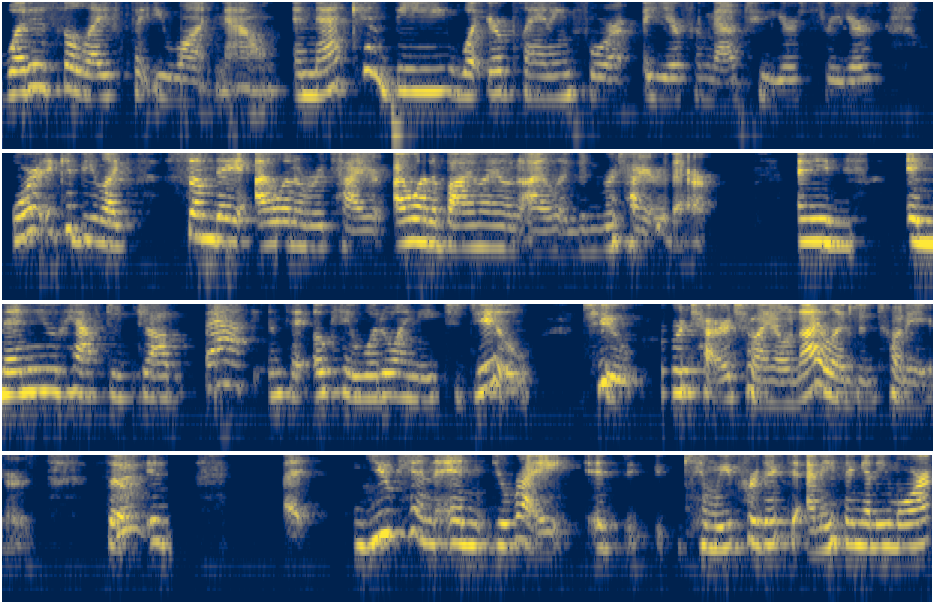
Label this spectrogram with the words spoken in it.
what is the life that you want now? And that can be what you're planning for a year from now, two years, three years. Or it could be like, someday I want to retire. I want to buy my own island and retire there. I mean, mm-hmm. and then you have to job back and say, okay, what do I need to do to retire to my own island in 20 years? So it's, uh, you can, and you're right. It can we predict anything anymore?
